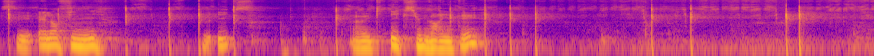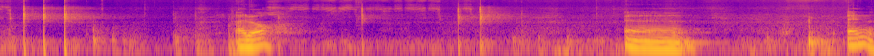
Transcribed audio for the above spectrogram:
c'est L infini de x, avec x une variété, alors euh, n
